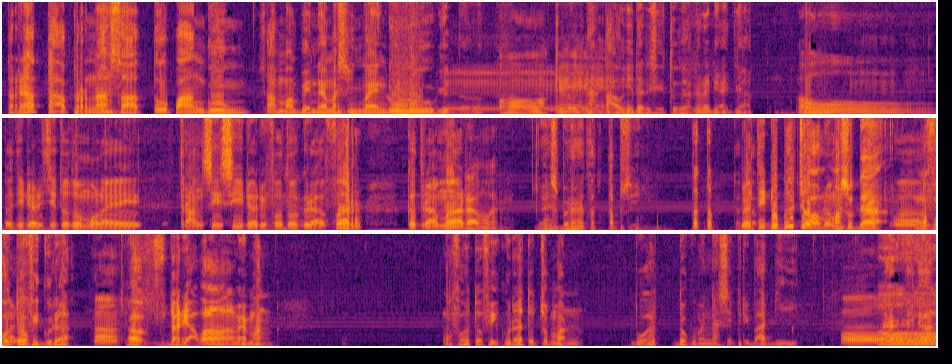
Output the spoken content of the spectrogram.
ternyata pernah satu panggung sama bandnya Mas Bima yang dulu gitu Oke. nah taunya dari situ terus akhirnya diajak Oh. Berarti dari situ tuh mulai transisi dari fotografer ke drummer. Drummer. ya sebenarnya tetap sih Tetap. Berarti double oh job dong. maksudnya Eh, ngefoto gimana? figura Ah, oh dari awal memang ngefoto figura tuh cuman buat dokumentasi pribadi Oh. Nah, itu kan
